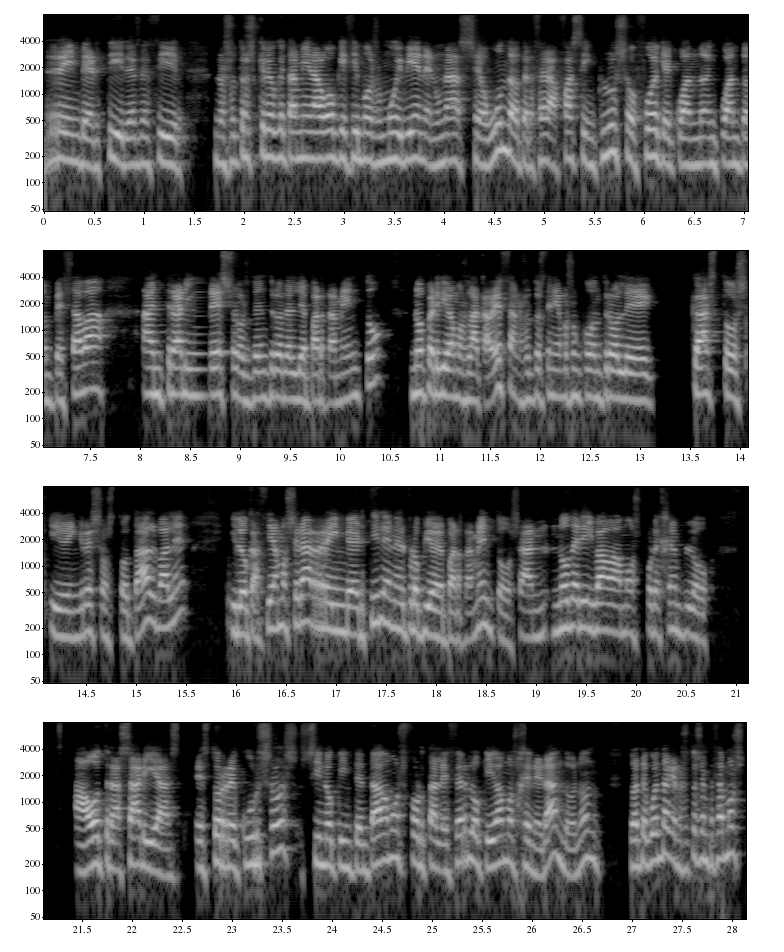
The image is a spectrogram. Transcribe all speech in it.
reinvertir, es decir, nosotros creo que también algo que hicimos muy bien en una segunda o tercera fase incluso fue que cuando en cuanto empezaba a entrar ingresos dentro del departamento, no perdíamos la cabeza. Nosotros teníamos un control de gastos y de ingresos total, ¿vale? Y lo que hacíamos era reinvertir en el propio departamento. O sea, no derivábamos, por ejemplo, a otras áreas estos recursos, sino que intentábamos fortalecer lo que íbamos generando, ¿no? Tú date cuenta que nosotros empezamos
